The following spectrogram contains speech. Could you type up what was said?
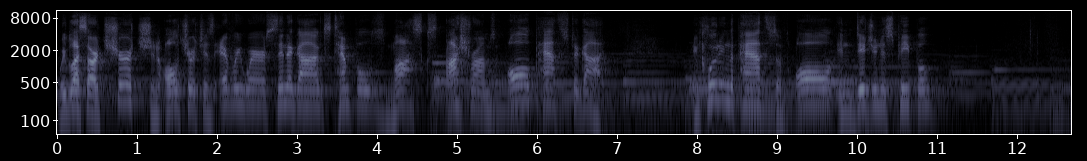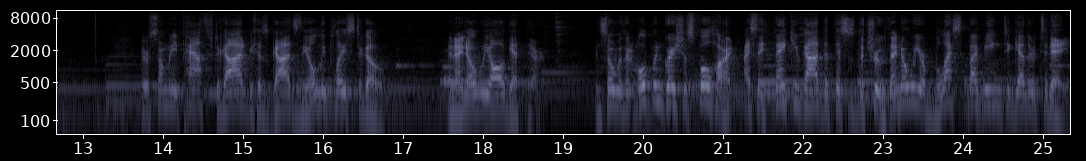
We bless our church and all churches everywhere, synagogues, temples, mosques, ashrams, all paths to God, including the paths of all indigenous people. There are so many paths to God because God's the only place to go. And I know we all get there. And so, with an open, gracious, full heart, I say, Thank you, God, that this is the truth. I know we are blessed by being together today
